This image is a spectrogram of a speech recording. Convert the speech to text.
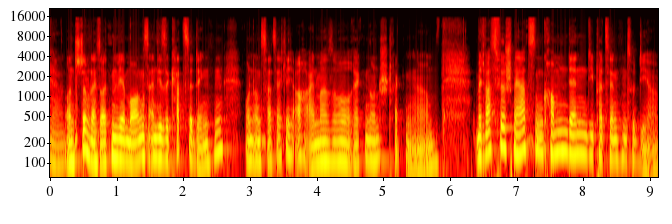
Ja. Und stimmt, vielleicht sollten wir morgens an diese Katze denken und uns tatsächlich auch einmal so recken und strecken. Ja. Mit was für Schmerzen kommen denn die Patienten zu dir?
